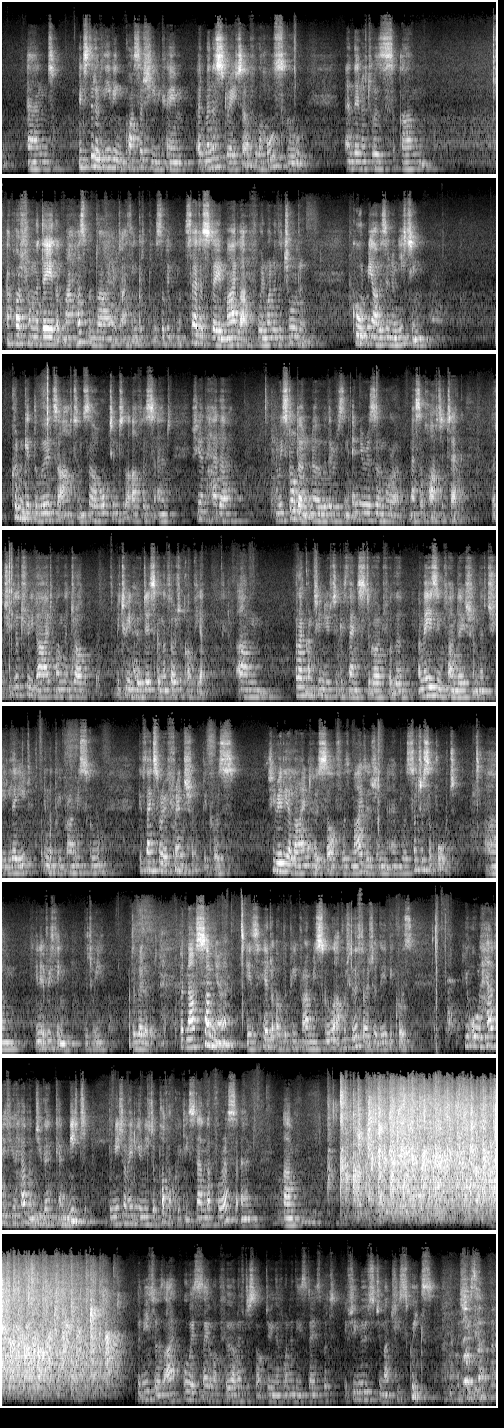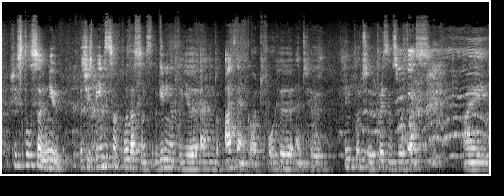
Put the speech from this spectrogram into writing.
and instead of leaving Kwasa, she became administrator for the whole school. And then it was, um, apart from the day that my husband died, I think it was the saddest day in my life when one of the children called me. I was in a meeting couldn't get the words out, and so I walked into the office, and she had had a, and we still don't know whether it was an aneurysm or a massive heart attack, but she literally died on the job between her desk and the photocopier. Um, but I continue to give thanks to God for the amazing foundation that she laid in the pre primary school. Give thanks for her friendship because she really aligned herself with my vision and was such a support. Um, in everything that we developed. But now Sonia is head of the pre-primary school. I put her photo there because you all have, if you haven't, you can meet Benita. Maybe you need to pop up quickly, stand up for us, and um, Benita, I always say of her, I'll have to stop doing it one of these days, but if she moves too much, she squeaks. She's, she's still so new, but she's been with us since the beginning of the year, and I thank God for her and her input, her presence with us. I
